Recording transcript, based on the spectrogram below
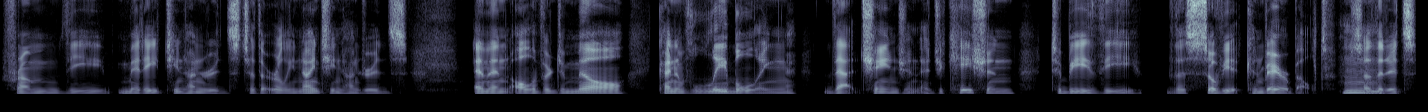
from the mid 1800s to the early 1900s, and then Oliver DeMille kind of labeling that change in education to be the the Soviet conveyor belt, so Hmm. that it's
